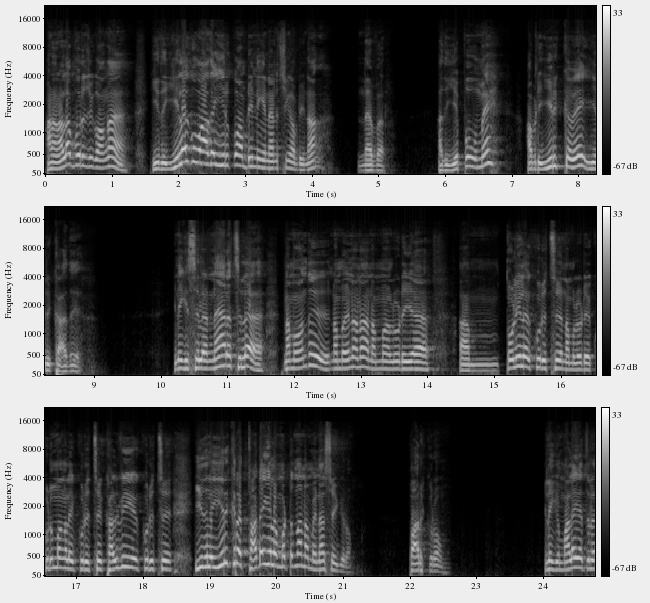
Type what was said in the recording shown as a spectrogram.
ஆனால் நல்லா புரிஞ்சுக்கோங்க. இது இலகுவாக இருக்கும் அப்படின்னு நீங்கள் நினச்சிங்க அப்படின்னா நெவர் அது எப்பவுமே அப்படி இருக்கவே இருக்காது. இன்னைக்கு சில நேரத்தில் நம்ம வந்து நம்ம என்னென்னா நம்மளுடைய தொழிலை குறித்து நம்மளுடைய குடும்பங்களை குறித்து கல்வியை குறித்து இதில் இருக்கிற தடைகளை மட்டும்தான் நம்ம என்ன செய்கிறோம்? பார்க்கிறோம். இன்றைக்கி மலையத்தில்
